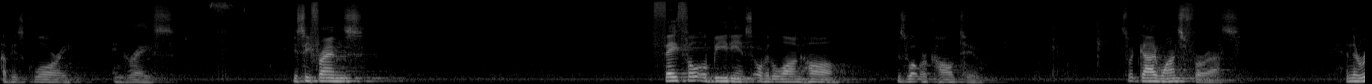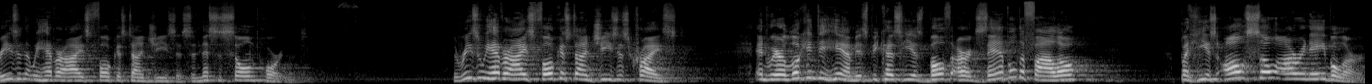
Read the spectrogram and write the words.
of his glory and grace. You see, friends, faithful obedience over the long haul is what we're called to. It's what God wants for us. And the reason that we have our eyes focused on Jesus, and this is so important, the reason we have our eyes focused on Jesus Christ and we are looking to him is because he is both our example to follow, but he is also our enabler.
